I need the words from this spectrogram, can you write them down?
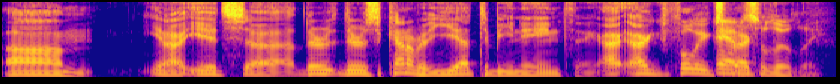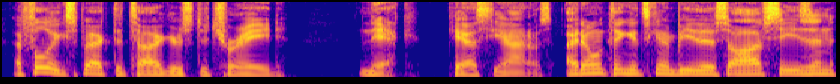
um, you know, it's uh, there, there's kind of a yet to be named thing. I, I fully expect Absolutely. I fully expect the Tigers to trade Nick Castellanos. I don't think it's going to be this offseason,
